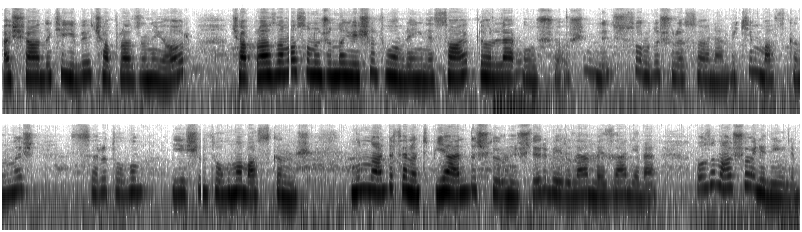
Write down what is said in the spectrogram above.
aşağıdaki gibi çaprazlanıyor. Çaprazlama sonucunda yeşil tohum rengine sahip döller oluşuyor. Şimdi soruda şurası önemli. Kim baskınmış? Sarı tohum yeşil tohuma baskınmış. Bunlar da fenotip yani dış görünüşleri verilen bezelyeler. O zaman şöyle diyelim.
